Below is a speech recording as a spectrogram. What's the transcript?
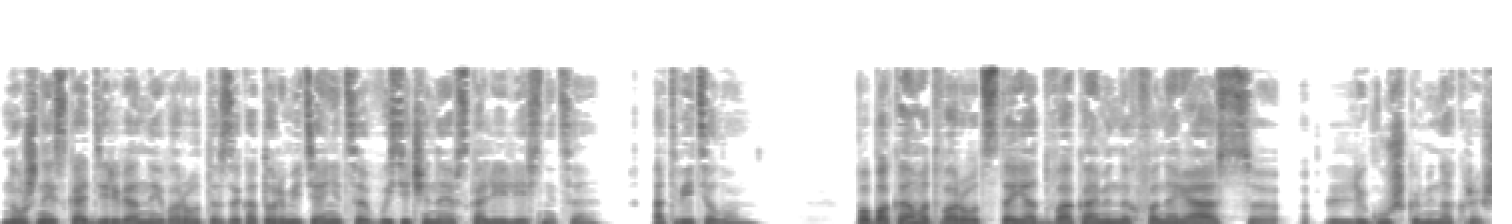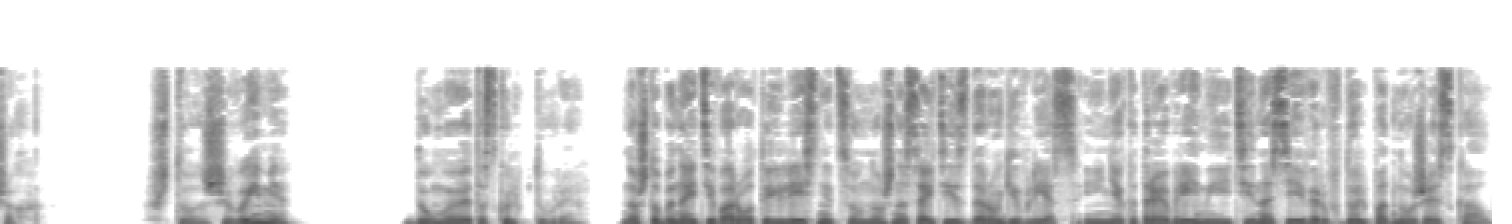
«Нужно искать деревянные ворота, за которыми тянется высеченная в скале лестница», — ответил он. По бокам от ворот стоят два каменных фонаря с э, лягушками на крышах. Что, с живыми? Думаю, это скульптуры. Но чтобы найти ворота и лестницу, нужно сойти с дороги в лес и некоторое время идти на север вдоль подножия скал.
